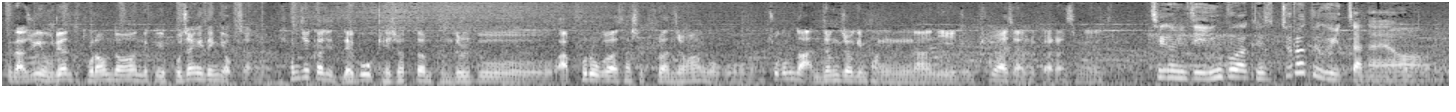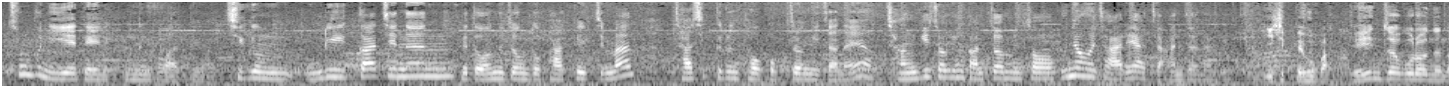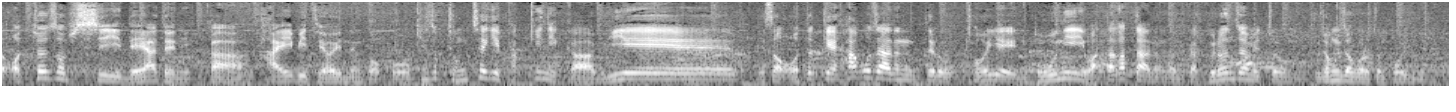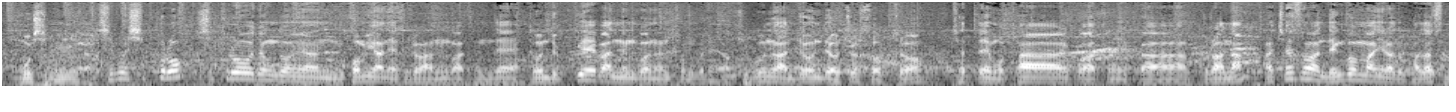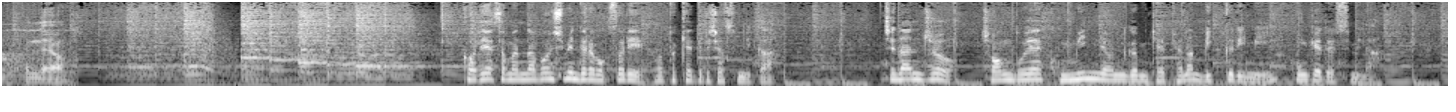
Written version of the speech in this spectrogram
나중에 우리한테 돌아온다고 하는데 그게 보장이 된 게 없잖아요. 현재까지 내고 계셨던 분들도 앞으로가 사실 불안정한 거고 조금 더 안정적인 방안이 좀 필요하지 않을까라는 생각이 들어요. 지금 이제 인구가 계속 줄어들고 있잖아요. 충분히 이해되는 것 같아요. 지금 우리까지는 그래도 어느 정도 받겠지만 자식들은 더 걱정이잖아요. 장기적인 관점에서 운영을 잘해야죠, 안전하게. 20대 후반. 개인적으로는 어쩔 수 없이 내야 되니까 가입이 되어 있는 거고 계속 정책이 바뀌니까 위에서 어떻게 하고자 하는 대로 저희의 돈이 왔다 갔다 하는 거니까 그런 점이 좀 부정적으로 좀 보입니다. 50입니다. 15, 10%? 10% 정도면 범위 안에 들어가는 것 같은데 더 늦게 받는 거는 좀 그래요. 기분은 안 좋은데 어쩔 수 없죠. 제때 못할 것 같으니까 불안함? 아, 최소한 낸 것만이라도 받았으면 좋겠네요. 거리에서 만나본 시민들의 목소리 어떻게 들으셨습니까? 지난주 정부의 국민연금 개편안 밑그림이 공개됐습니다.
